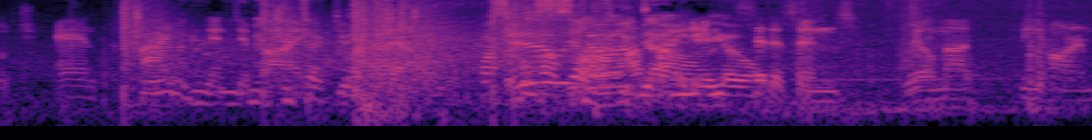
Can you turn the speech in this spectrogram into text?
Approach and identify yourself. Possible hostile down, Abiding citizens will not be harmed.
